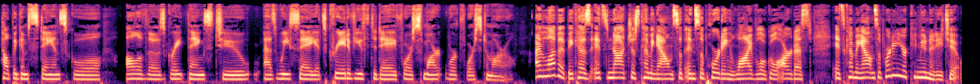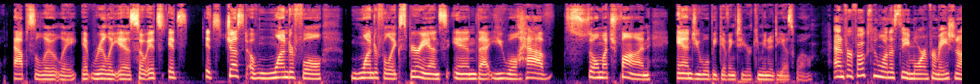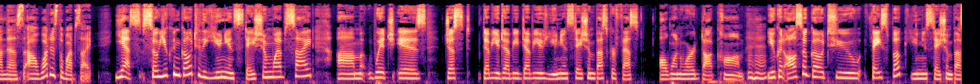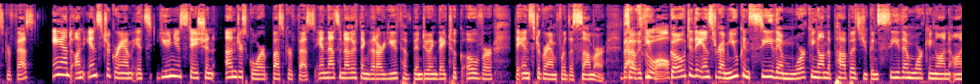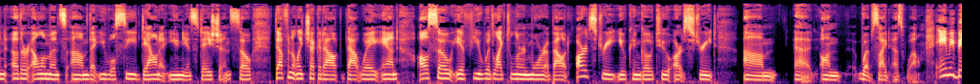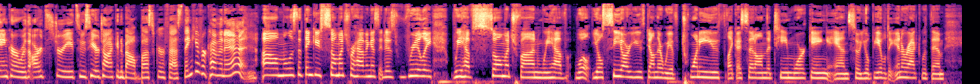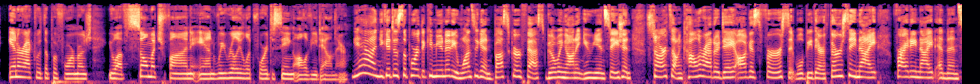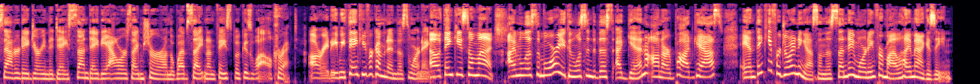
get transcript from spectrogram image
helping them stay in school all of those great things to as we say it's creative youth today for smart workforce tomorrow I love it because it's not just coming out and, and supporting live local artists. It's coming out and supporting your community too. absolutely it really is so it's it's it's just a wonderful wonderful experience in that you will have so much fun and you will be giving to your community as well And for folks who want to see more information on this, uh, what is the website? Yes. So you can go to the Union Station website, um, which is just www.unionstationbuskerfest all one word dot com. You could also go to Facebook, Union Station Busker Fest, and on Instagram, it's Union Station underscore Busker Fest. And that's another thing that our youth have been doing. They took over the Instagram for the summer. so That's if you cool. go to the Instagram, you can see them working on the puppets. You can see them working on on other elements um, that you will see down at Union Station. So definitely check it out that way. And also, if you would like to learn more about Art Street, you can go to Art Street. Um, uh, on website as well. Amy Banker with Art Streets, who's here talking about Busker Fest. Thank you for coming in. Oh, Melissa, thank you so much for having us. It is really, we have so much fun. We have, well, you'll see our youth down there. We have 20 youth, like I said, on the team working. And so you'll be able to interact with them, interact with the performers. You'll have so much fun. And we really look forward to seeing all of you down there. Yeah, and you get to support the community. Once again, Busker Fest going on at Union Station starts on Colorado Day, August 1st. It will be there Thursday night, Friday night, and then Saturday during the day. Sunday, the hours, I'm sure, are on the website and on Facebook as well. Correct. All right, Amy, thank you for coming in this morning. Oh, thank you so much. I'm Melissa Moore. You can listen to this again on our podcast. And thank you for joining us on this Sunday morning for Mile High Magazine.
